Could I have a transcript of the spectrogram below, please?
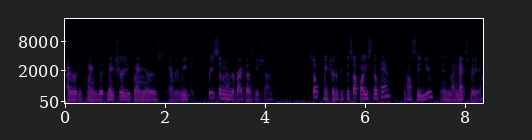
I already claimed it. Make sure you claim yours every week. Free 700 Bright Dust each time. So make sure to pick this up while you still can, and I'll see you in my next video.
